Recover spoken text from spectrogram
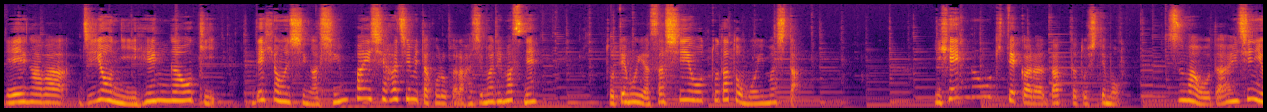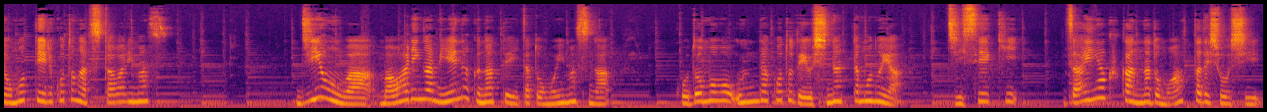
映画はジヨンに異変が起き、デヒョン氏が心配し始めた頃から始まりますね。とても優しい夫だと思いました。異変が起きてからだったとしても、妻を大事に思っていることが伝わります。ジヨンは周りが見えなくなっていたと思いますが、子供を産んだことで失ったものや自責、罪悪感などもあったでしょうし、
